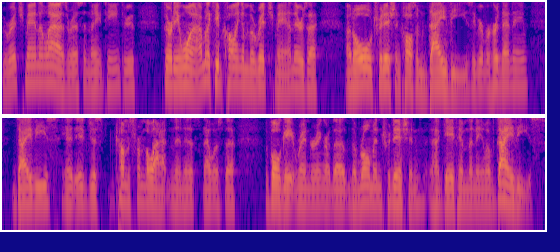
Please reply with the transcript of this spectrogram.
The rich man and Lazarus in 19 through 31. I'm going to keep calling him the rich man. There's a an old tradition calls him Dives. Have you ever heard that name? Dives. It, it just comes from the Latin, and that was the Vulgate rendering or the the Roman tradition uh, gave him the name of Dives.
